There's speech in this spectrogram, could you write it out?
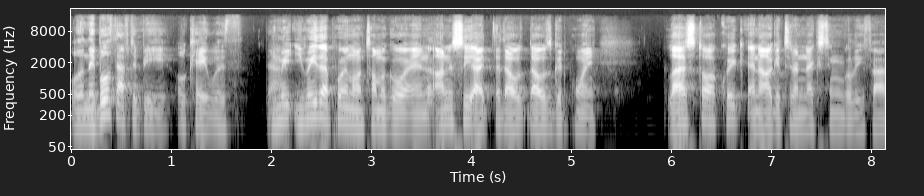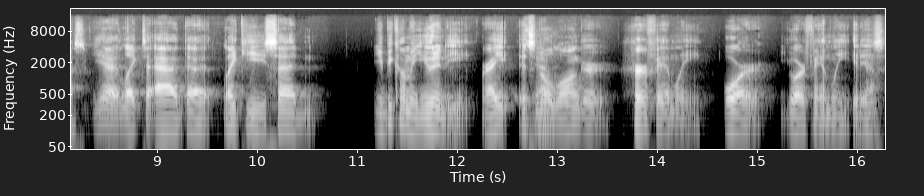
Well, then they both have to be okay with that. You made, you made that point a long time ago, and honestly, I that was, that was a good point. Last talk, quick, and I'll get to the next thing really fast. Yeah, I'd like to add that, like he said, you become a unity, right? It's no longer her family or your family. It is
